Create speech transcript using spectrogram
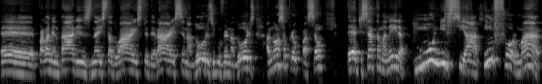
é, parlamentares né, estaduais, federais, senadores e governadores. A nossa preocupação é, de certa maneira, municiar, informar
